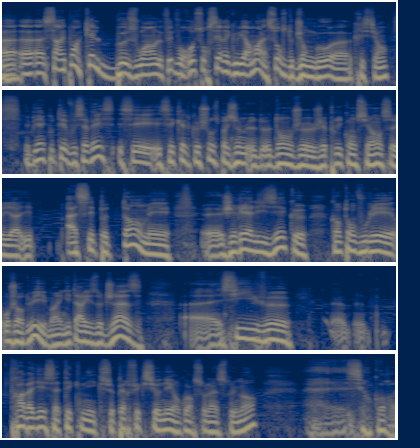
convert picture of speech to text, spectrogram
Euh, euh, ça répond à quel besoin, le fait de vous ressourcer régulièrement à la source de Django, euh, Christian? Eh bien, écoutez, vous savez, c'est quelque chose, par exemple, de- dont j'ai pris conscience il y a assez peu de temps, mais euh, j'ai réalisé que quand on voulait, aujourd'hui, bon, un guitariste de jazz, s'il veut travailler sa technique, se perfectionner encore sur l'instrument, euh, c'est encore...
